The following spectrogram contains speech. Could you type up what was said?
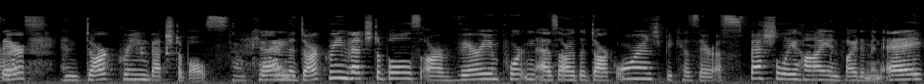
there, carrots. and dark green vegetables. Okay. And the dark green vegetables are very important, as are the dark orange, because they're especially high in vitamin A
